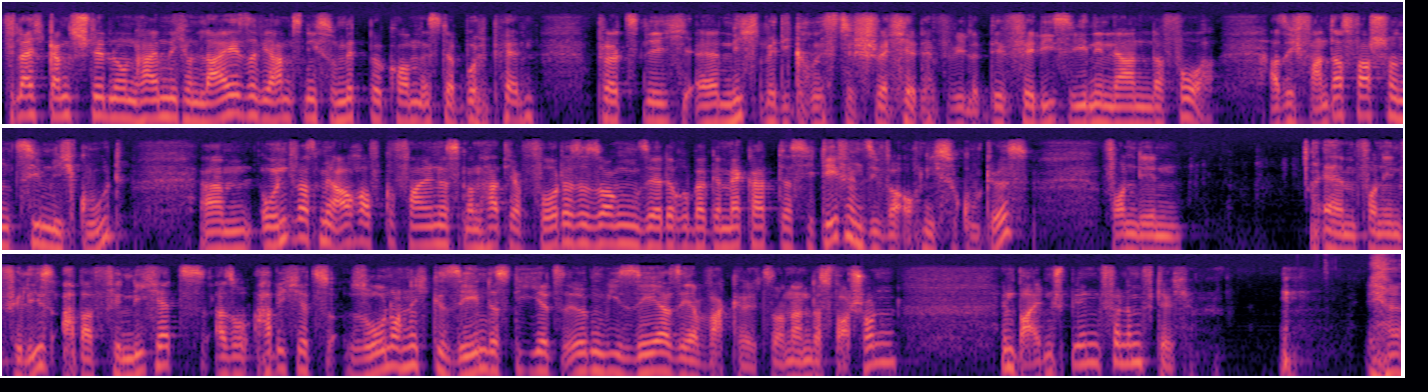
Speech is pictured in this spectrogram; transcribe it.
vielleicht ganz still und heimlich und leise, wir haben es nicht so mitbekommen, ist der Bullpen plötzlich äh, nicht mehr die größte Schwäche der, der Phillies wie in den Jahren davor. Also ich fand, das war schon ziemlich gut. Ähm, und was mir auch aufgefallen ist, man hat ja vor der Saison sehr darüber gemeckert, dass die Defensive auch nicht so gut ist von den ähm, von den Phillies, aber finde ich jetzt, also habe ich jetzt so noch nicht gesehen, dass die jetzt irgendwie sehr, sehr wackelt, sondern das war schon in beiden Spielen vernünftig. Ja,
